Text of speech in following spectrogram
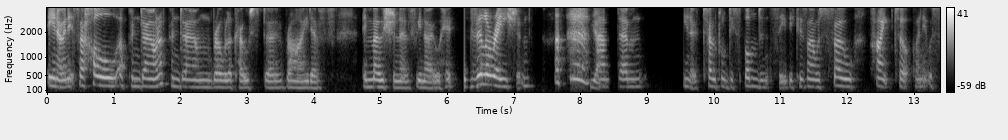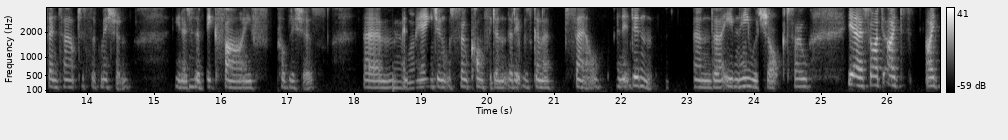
you know, and it's a whole up and down, up and down roller coaster ride of emotion of you know exhilaration Yeah. and um you know total despondency because i was so hyped up when it was sent out to submission you know to the big five publishers Um, Yeah, and wow. my agent was so confident that it was going to sell, and it didn't. And uh, even he was shocked. So, yeah, so I, I, I,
